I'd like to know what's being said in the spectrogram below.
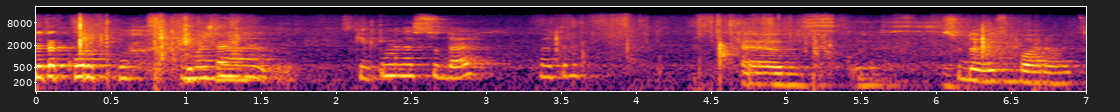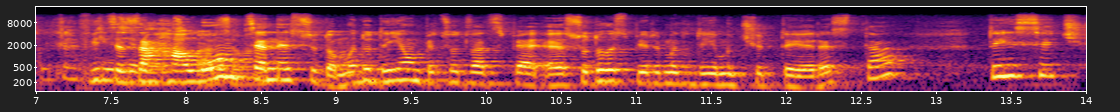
Це так коротко. Можна скільки мене суде, Петро? Судові збори. оці. В Дивіться, кінці загалом це не судом. Ми додаємо 525, е, судовий спір ми додаємо 400 тисяч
